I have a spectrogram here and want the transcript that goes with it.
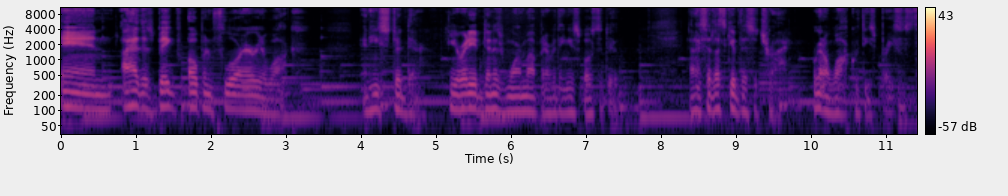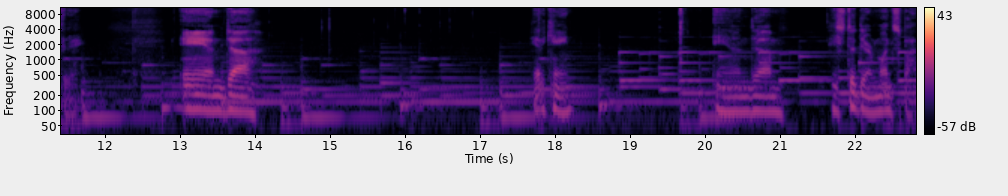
And I had this big open floor area to walk. And he stood there. He already had done his warm up and everything he's supposed to do. And I said, let's give this a try. We're going to walk with these braces today. And uh, he had a cane. And um, he stood there in one spot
